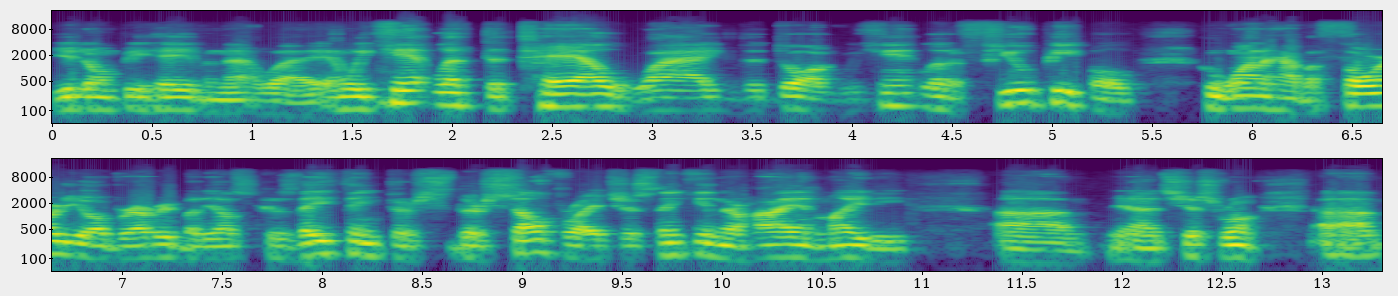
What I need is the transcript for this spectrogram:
you don't behave in that way. And we can't let the tail wag the dog. We can't let a few people who want to have authority over everybody else because they think they're they're self righteous, thinking they're high and mighty. Uh, yeah, it's just wrong. Uh,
